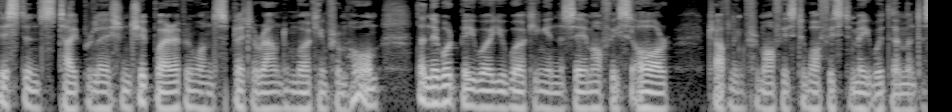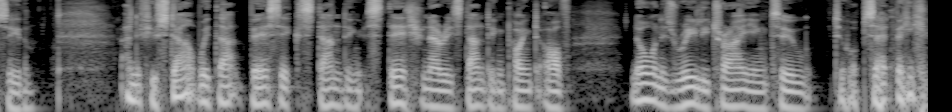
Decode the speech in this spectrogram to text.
distance type relationship where everyone's split around and working from home than they would be were you working in the same office or travelling from office to office to meet with them and to see them. And if you start with that basic standing, stationary standing point of no one is really trying to, to upset me,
